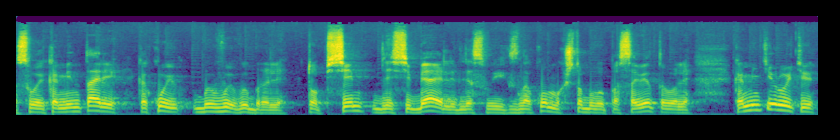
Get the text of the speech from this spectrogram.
свой комментарий, какой бы вы выбрали топ-7 для себя или для своих знакомых, что бы вы посоветовали. Комментируйте,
